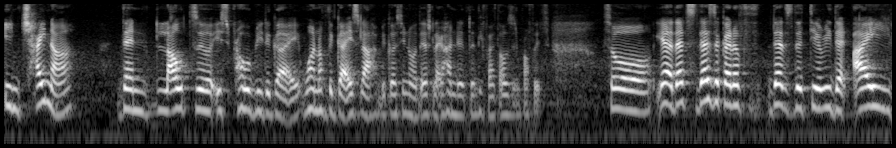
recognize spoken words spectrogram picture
in China then Lao Tzu is probably the guy, one of the guys lah because you know there's like 125,000 prophets. So yeah, that's that's the kind of that's the theory that I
